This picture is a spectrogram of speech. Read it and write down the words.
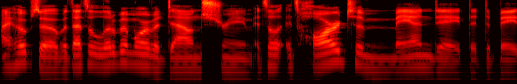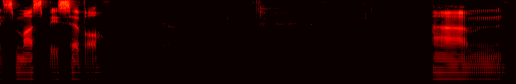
I hope so, but that's a little bit more of a downstream. It's a, it's hard to mandate that debates must be civil. Yeah. Um well,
